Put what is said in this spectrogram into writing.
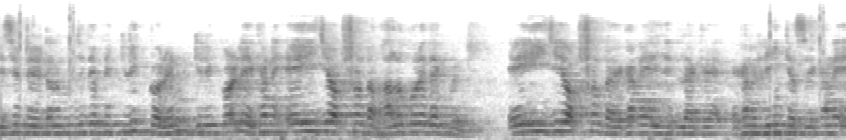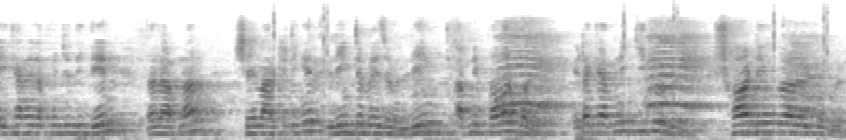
রিসেন্টে এটার উপর যদি আপনি ক্লিক করেন ক্লিক করলে এখানে এই যে অপশনটা ভালো করে দেখবেন এই যে অপশনটা এখানে লেখে এখানে লিঙ্ক আছে এখানে এইখানে আপনি যদি দেন তাহলে আপনার সেই মার্কেটিংয়ের লিঙ্কটা পেয়ে যাবেন লিঙ্ক আপনি পাওয়ার পরে এটাকে আপনি কি করবেন শর্ট ইউআরএল করবেন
